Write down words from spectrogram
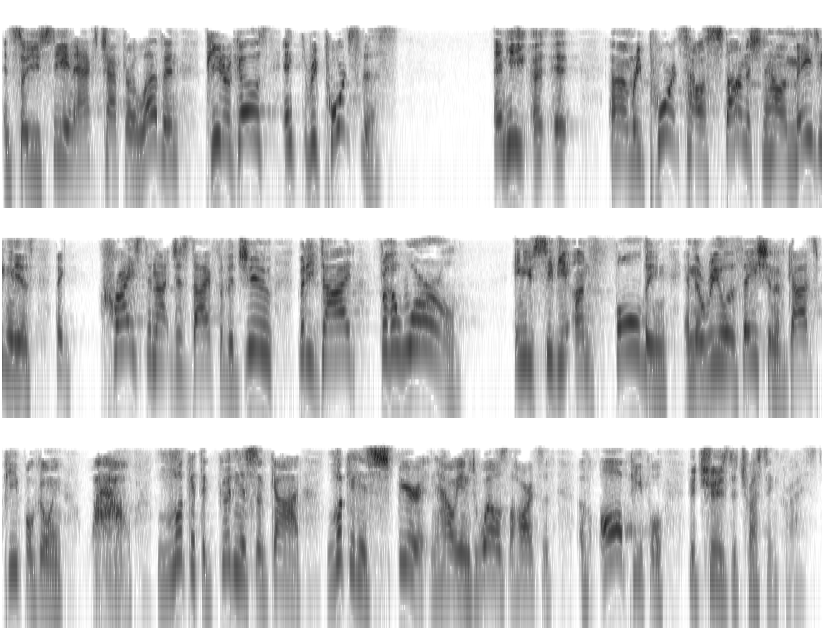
And so you see in Acts chapter 11, Peter goes and reports this. And he uh, it, um, reports how astonished and how amazing it is that Christ did not just die for the Jew, but he died for the world. And you see the unfolding and the realization of God's people going, wow, look at the goodness of God. Look at His Spirit and how He indwells the hearts of, of all people who choose to trust in Christ.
